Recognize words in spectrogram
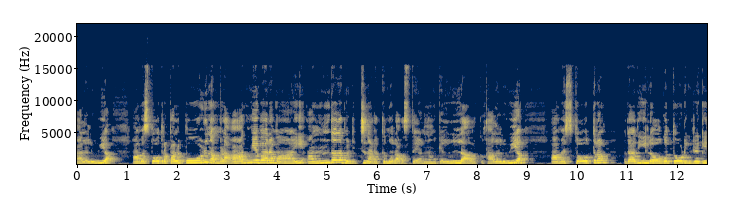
ഹലലൂയ ആമസ്തോത്രം പലപ്പോഴും നമ്മൾ ആത്മീയപരമായി അന്ധത പിടിച്ച് നടക്കുന്ന ഒരവസ്ഥയാണ് നമുക്ക് എല്ലാവർക്കും ഹലലൂയ ആമസ്തോത്രം അതായത് ഈ ലോകത്തോട് ഇഴകി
